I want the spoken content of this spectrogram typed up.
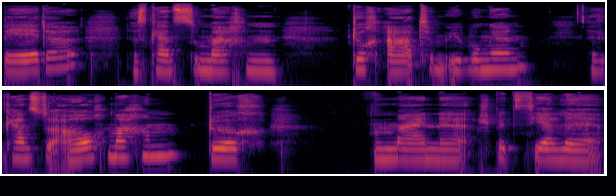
Bäder, das kannst du machen durch Atemübungen, das kannst du auch machen durch meine spezielle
